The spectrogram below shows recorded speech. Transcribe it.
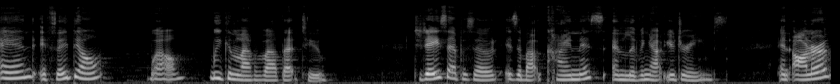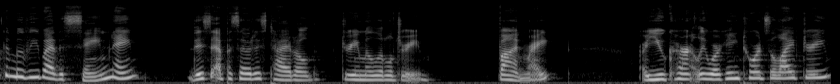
And if they don't, well, we can laugh about that too. Today's episode is about kindness and living out your dreams. In honor of the movie by the same name, this episode is titled Dream a Little Dream. Fun, right? Are you currently working towards a life dream?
